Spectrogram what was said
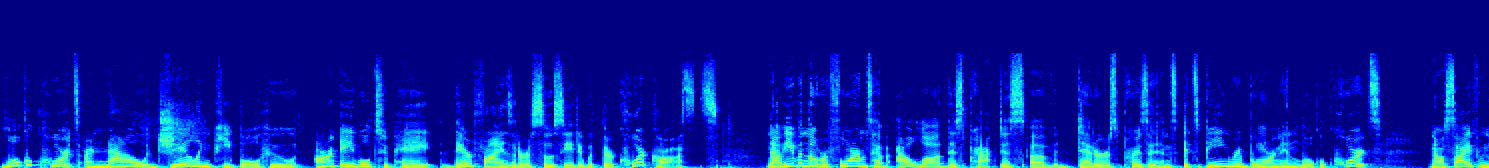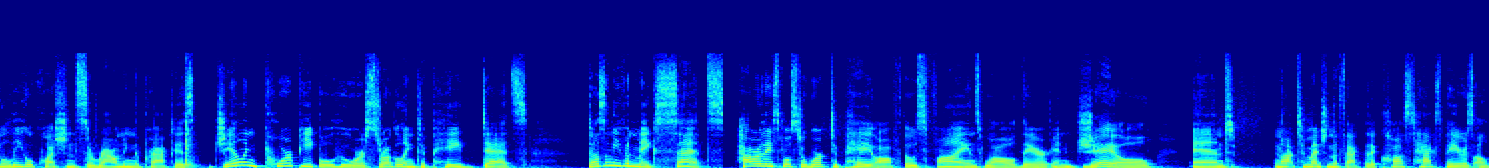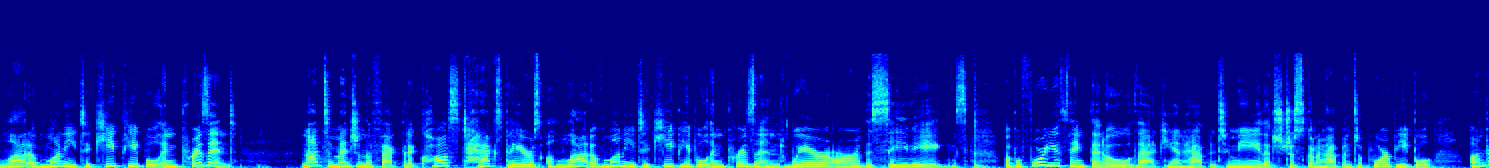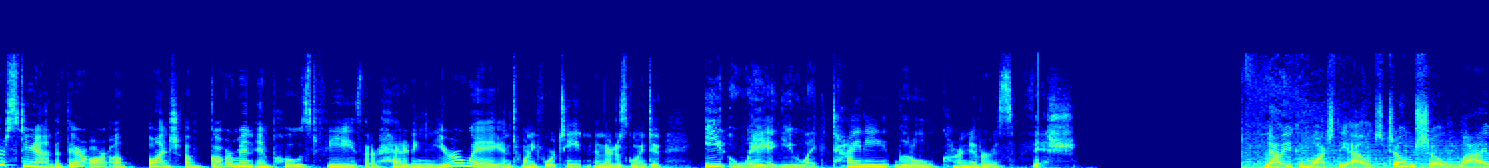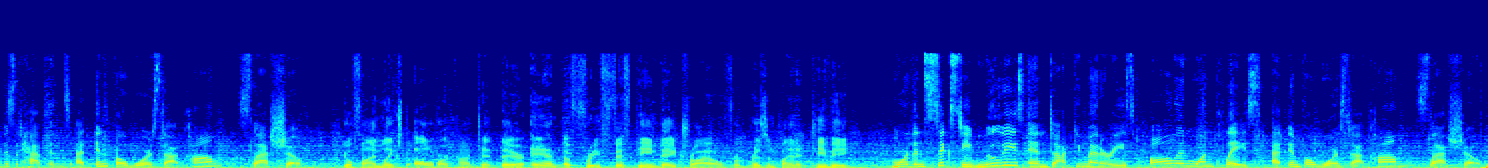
local courts are now jailing people who aren't able to pay their fines that are associated with their court costs. Now, even though reforms have outlawed this practice of debtors' prisons, it's being reborn in local courts. Now, aside from the legal questions surrounding the practice, jailing poor people who are struggling to pay debts doesn't even make sense. How are they supposed to work to pay off those fines while they're in jail? And not to mention the fact that it costs taxpayers a lot of money to keep people imprisoned. Not to mention the fact that it costs taxpayers a lot of money to keep people imprisoned. Where are the savings? But before you think that, oh, that can't happen to me, that's just going to happen to poor people, understand that there are a bunch of government imposed fees that are heading your way in 2014, and they're just going to eat away at you like tiny little carnivorous fish. Now you can watch The Alex Jones Show live as it happens at Infowars.com slash show. You'll find links to all of our content there and a free 15-day trial for Prison Planet TV. More than 60 movies and documentaries all in one place at Infowars.com slash show.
